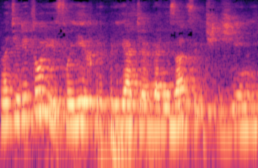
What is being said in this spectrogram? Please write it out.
на территории своих предприятий, организаций, учреждений.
